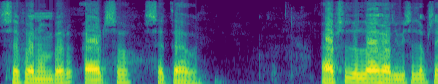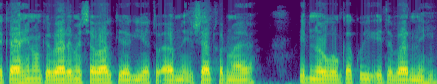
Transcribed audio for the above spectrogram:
صفحہ نمبر آٹھ سو ستاون۔ آپ صلی اللہ علیہ وسلم سے کاہنوں کے بارے میں سوال کیا گیا تو آپ نے ارشاد فرمایا، ان لوگوں کا کوئی اعتبار نہیں۔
